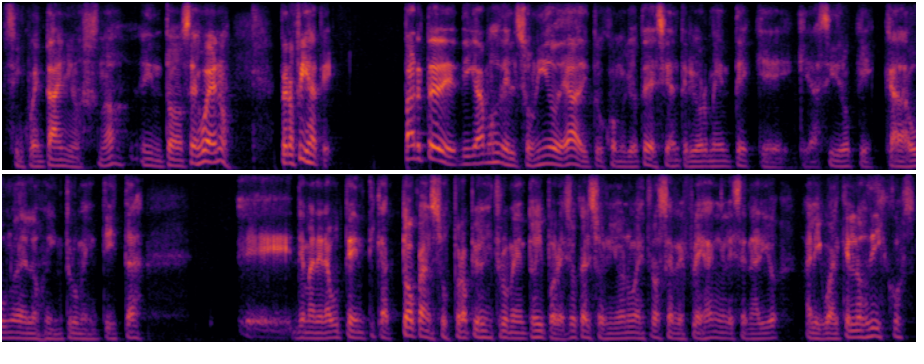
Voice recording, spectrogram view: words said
50 años, ¿no? Entonces, bueno, pero fíjate, parte de, digamos, del sonido de Aditus, como yo te decía anteriormente, que, que ha sido que cada uno de los instrumentistas eh, de manera auténtica tocan sus propios instrumentos y por eso que el sonido nuestro se refleja en el escenario al igual que en los discos.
